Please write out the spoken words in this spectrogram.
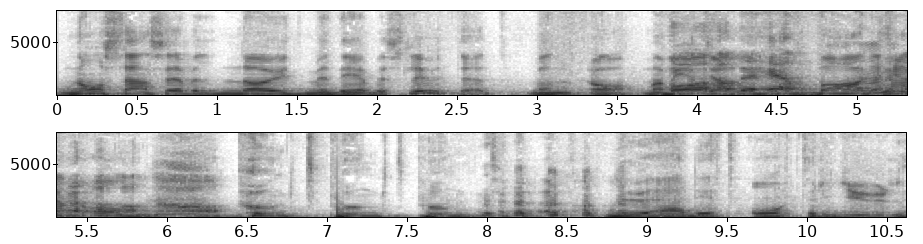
någonstans är jag väl nöjd med det beslutet. Men ja, man Vad vet ju hade aldrig. hänt? Vad hade hänt om? punkt, punkt, punkt. Nu är det åter jul.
